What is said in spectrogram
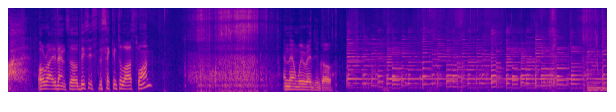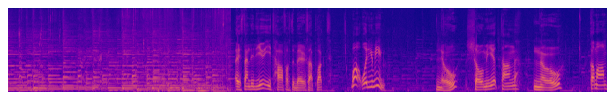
Alright then, so this is the second to last one. And then we're ready to go. Øystein, did you eat half of the berries I plucked? What? What do you mean? No. Show me your tongue. No. Come on.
